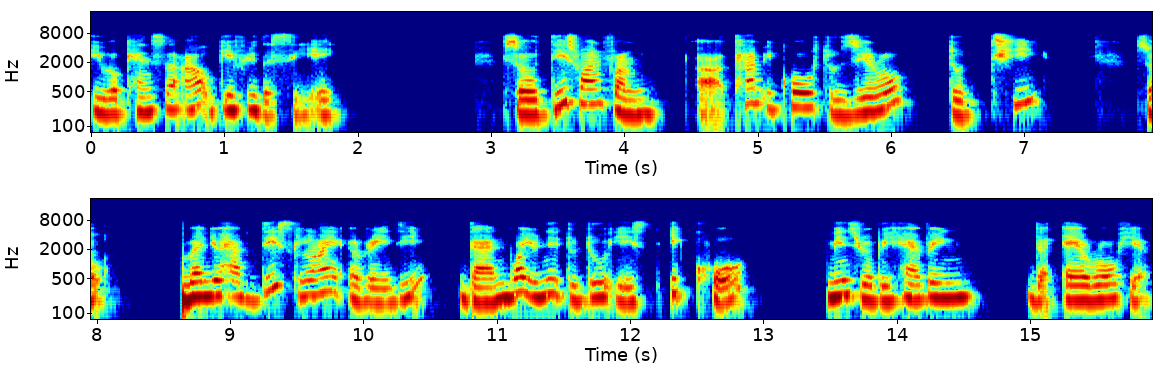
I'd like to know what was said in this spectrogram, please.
it will cancel out, give you the CA. So this one from uh, time equals to 0 to t. So when you have this line already, then what you need to do is equal means you'll be having the arrow here.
